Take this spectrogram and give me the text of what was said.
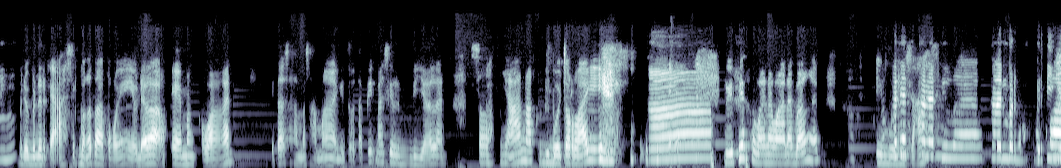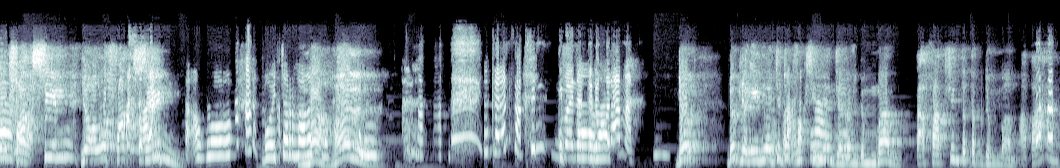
Mhm. bener-bener kayak asik banget lah pokoknya ya udahlah oke emang keuangan kita sama-sama gitu tapi masih lebih jalan setelah punya anak lebih bocor lagi Ah, duitnya ke mana-mana banget imunisasi lah kalian ber- bertiga Wah. Vaksin, ya Allah vaksin. ya Allah bocor banget Mahal. kalian vaksin gimana ke dokter anak Dok, dok yang ini aja dok vaksinnya jarang demam. Tak vaksin tetap demam. Apaan?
